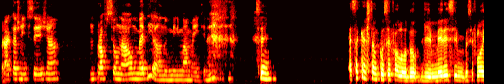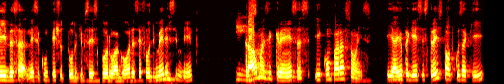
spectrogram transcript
para que a gente seja um profissional mediano, minimamente, né? Sim. Essa questão que você falou do, de merecimento, você falou aí dessa, nesse contexto todo que você explorou agora, você falou de uhum. merecimento. Isso. Traumas e crenças e comparações. E aí eu peguei esses três tópicos aqui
